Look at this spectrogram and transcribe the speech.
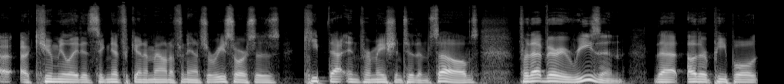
uh, accumulated significant amount of financial resources keep that information to themselves for that very reason that other people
